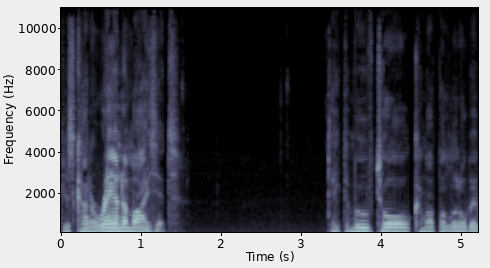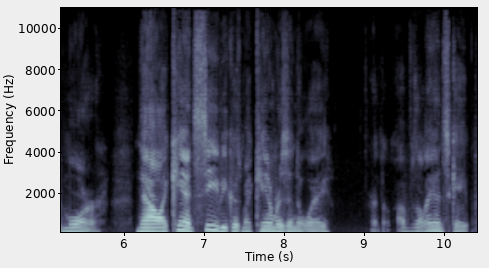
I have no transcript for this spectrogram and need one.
just kind of randomize it. Take the move tool, come up a little bit more. Now I can't see because my camera's in the way of the landscape.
